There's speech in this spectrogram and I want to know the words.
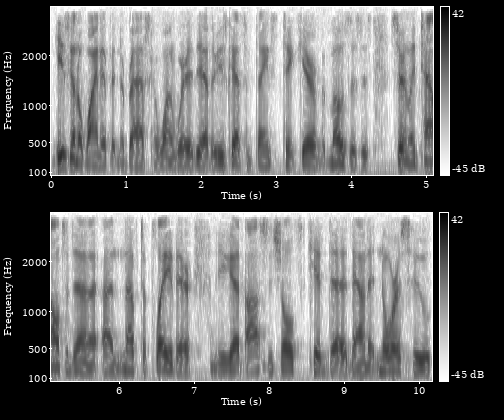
he's going to wind up at Nebraska one way or the other. He's got some things to take care of, but Moses is certainly talented enough to play there. You got Austin Schultz, kid uh, down at Norris, who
